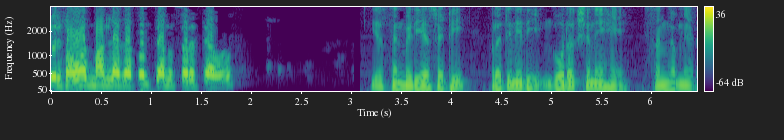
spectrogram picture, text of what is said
संवाद मानला जातो त्यानुसार त्यावर यस्तान मीडियासाठी प्रतिनिधी गोरक्ष हे संगमनेर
